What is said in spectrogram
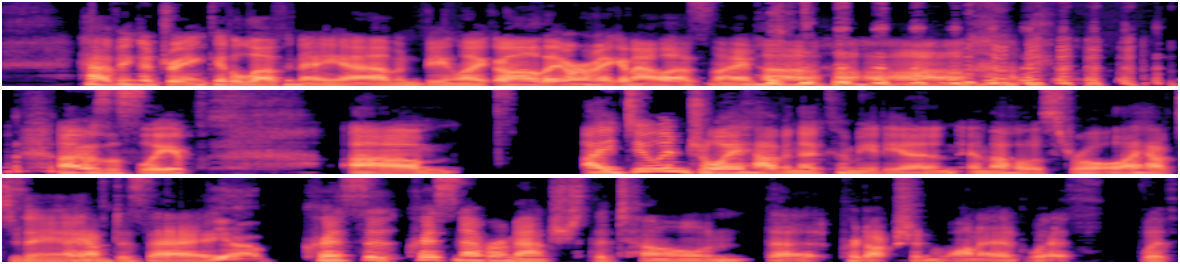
having a drink at 11 a.m. and being like, oh, they were making out last night, huh? I was asleep. Um, I do enjoy having a comedian in the host role. I have to, Same. I have to say, yeah. Chris Chris never matched the tone that production wanted with with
